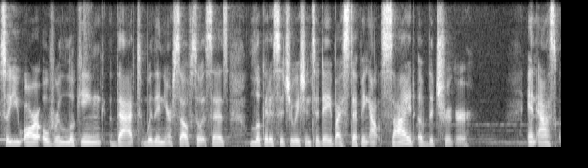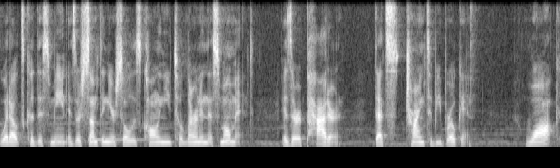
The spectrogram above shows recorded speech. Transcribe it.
So you are overlooking that within yourself. So it says, look at a situation today by stepping outside of the trigger and ask, what else could this mean? Is there something your soul is calling you to learn in this moment? Is there a pattern that's trying to be broken? Walk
